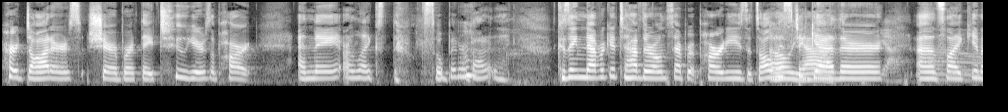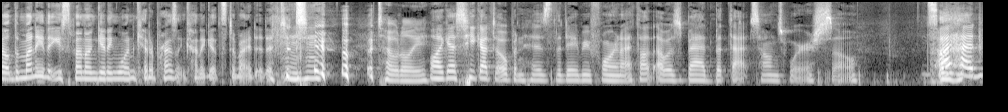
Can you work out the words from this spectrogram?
her daughters share a birthday two years apart, and they are like they're so bitter about it, like because they never get to have their own separate parties. It's always Oh, yeah. together, Yeah. and it's like you know the money that you spend on getting one kid a present kind of gets divided into Mm-hmm. two. Totally. Well, I guess he got to open his the day before, and I thought that was bad, but that sounds worse. So, I had,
